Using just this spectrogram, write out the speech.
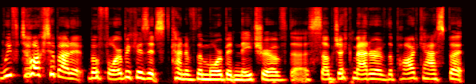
we've talked about it before because it's kind of the morbid nature of the subject matter of the podcast, but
